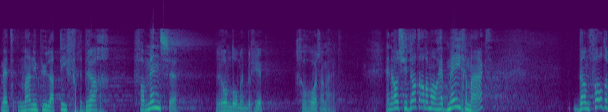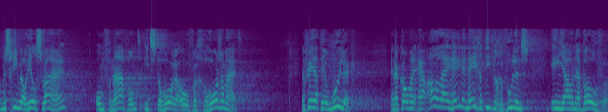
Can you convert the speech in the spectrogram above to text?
met manipulatief gedrag van mensen rondom het begrip gehoorzaamheid. En als je dat allemaal hebt meegemaakt, dan valt het misschien wel heel zwaar om vanavond iets te horen over gehoorzaamheid. Dan vind je dat heel moeilijk. En dan komen er allerlei hele negatieve gevoelens in jou naar boven.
